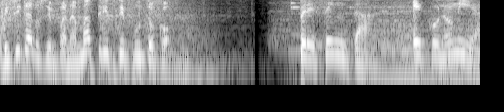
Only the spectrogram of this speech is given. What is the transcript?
visítalos en panamatrifte.com. Presenta Economía.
